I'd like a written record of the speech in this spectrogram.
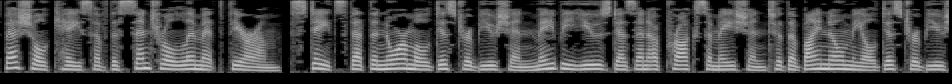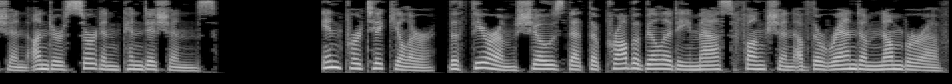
special case of the central limit theorem, states that the normal distribution may be used as an approximation to the binomial distribution under certain conditions. In particular, the theorem shows that the probability mass function of the random number of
